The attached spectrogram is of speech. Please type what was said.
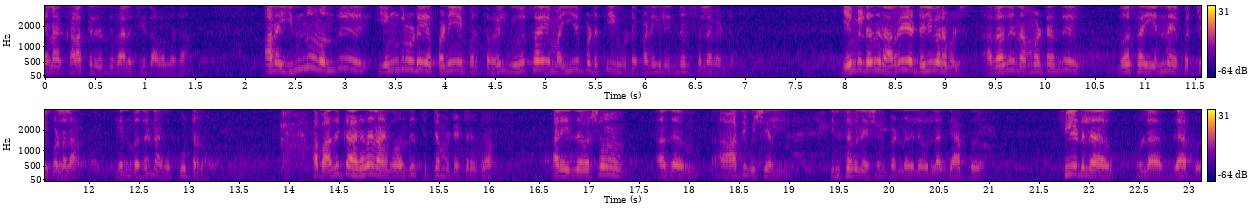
ஏன்னா களத்தில் இருந்து வேலை செய்து அவங்க தான் ஆனா இன்னும் வந்து எங்களுடைய பணியை பொறுத்தவரையில் விவசாயம் மையப்படுத்தி எங்களுடைய பணிகளை இன்னும் செல்ல வேண்டும். எங்கள்கிட்ட இருந்து நிறைய டெலிவரபிள்ஸ் அதாவது நம்மகிட்ட விவசாயி என்ன பெற்றுக்கொள்ளலாம் என்பதை நாங்கள் கூட்டணும். அப்ப அதுக்காக தான் நாங்கள் வந்து திட்டமிட்டு இருக்கோம். அது இந்த வருஷம் அந்த ஆர்டிபிஷியல் இன்சமினேஷன் பண்ணதில் உள்ள கேப்பு ஃபீல்டில் உள்ள கேப்பு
